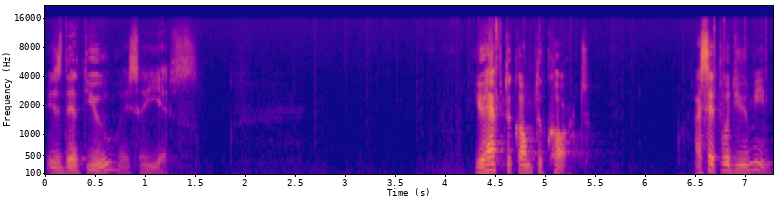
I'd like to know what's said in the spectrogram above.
is that you? I say, yes. You have to come to court. I said, what do you mean?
